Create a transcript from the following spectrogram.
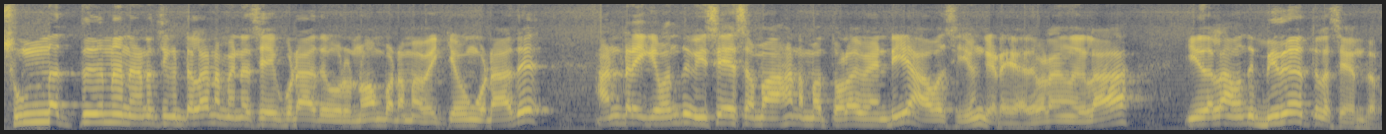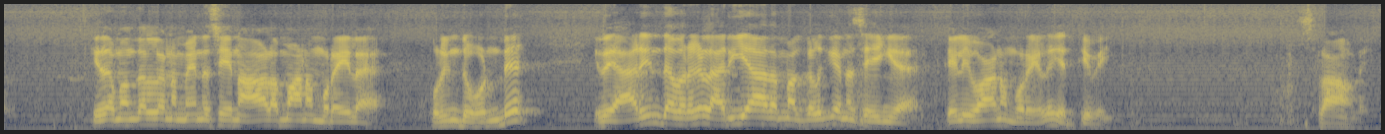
சுண்ணத்துன்னு நினச்சிக்கிட்டெல்லாம் நம்ம என்ன செய்யக்கூடாது? ஒரு நோன்பை நம்ம வைக்கவும் கூடாது. அன்றைக்கு வந்து விசேஷமாக நம்ம தொழ வேண்டிய அவசியம் கிடையாது. விளங்குங்களா இதெல்லாம் வந்து விதத்தில் சேர்ந்துடும் இதை முதல்ல நம்ம என்ன செய்யணும்? ஆழமான முறையில் புரிந்து கொண்டு இதை அறிந்தவர்கள் அறியாத மக்களுக்கு என்ன செய்யுங்க? தெளிவான முறையில் எத்தி வை அஸ்ஸலாமு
